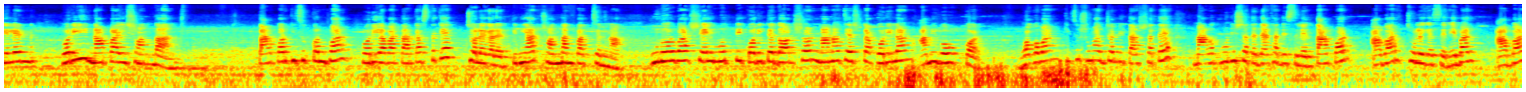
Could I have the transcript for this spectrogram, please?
গেলেন হরি না পাই সন্ধান। তারপর কিছুক্ষণ পর হরি আবার তার কাছ থেকে চলে গেলেন। তিনি আর সন্ধান পাচ্ছেন না। পুনর্বার সেই মূর্তি করিতে দর্শন, নানা চেষ্টা করিলাম, আমি বহুক্ষণ। ভগবান কিছু সময়ের জন্য তার সাথে নারদ মুনির সাথে দেখা দিছিলেন, তারপর আবার চলে গেছেন। এবার আবার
